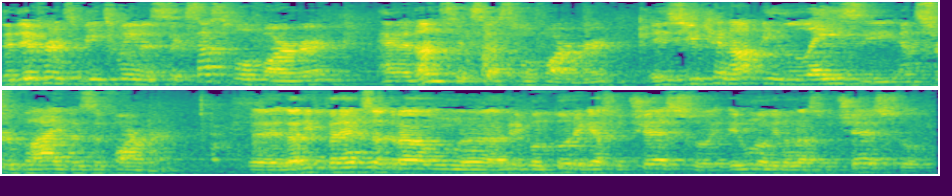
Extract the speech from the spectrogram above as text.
The difference between a successful farmer and an unsuccessful farmer is you cannot be lazy and survive as a farmer. Eh, la differenza tra un agricoltore che ha successo e uno che non ha successo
